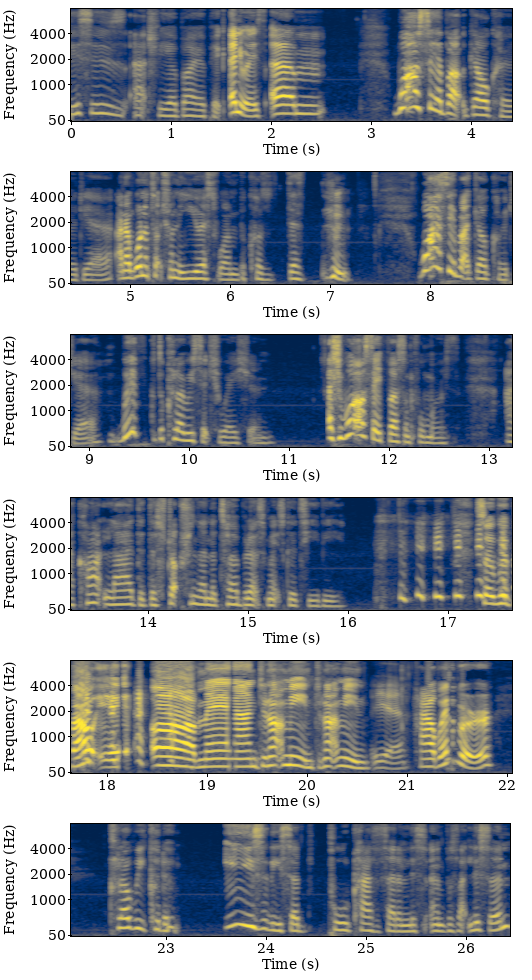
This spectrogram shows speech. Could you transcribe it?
this is actually a biopic. Anyways, um, what I'll say about Girl Code, yeah, and I want to touch on the US one because there's what I say about Girl Code, yeah, with the Chloe situation. Actually, what I'll say first and foremost, I can't lie, the disruptions and the turbulence makes good TV. so without it, oh man, do you know what I mean? Do you know what I mean? Yeah. However, Chloe could have easily said, pulled Kaz aside and listen, and was like, "Listen,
